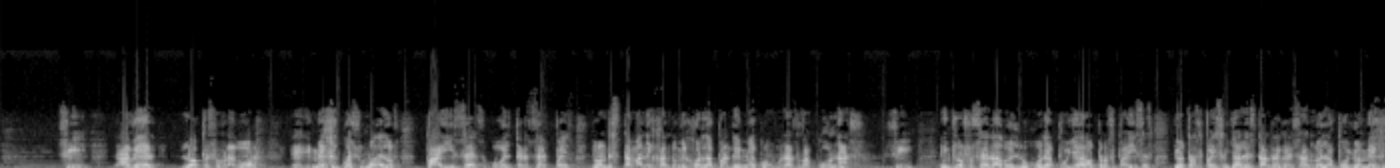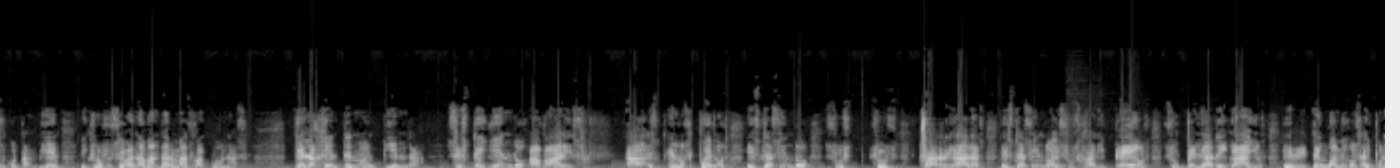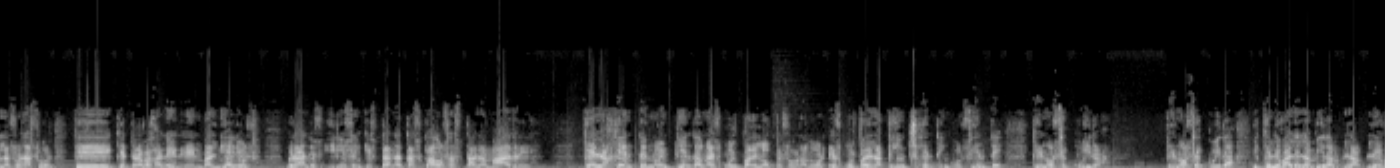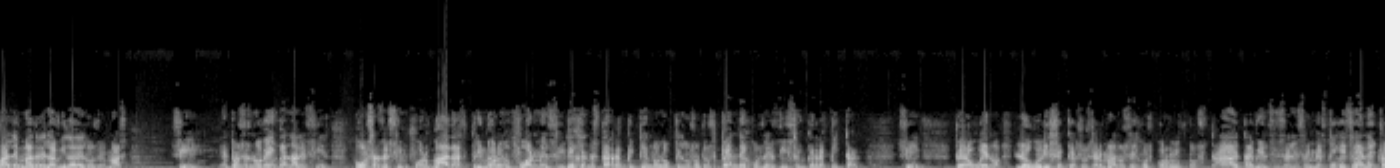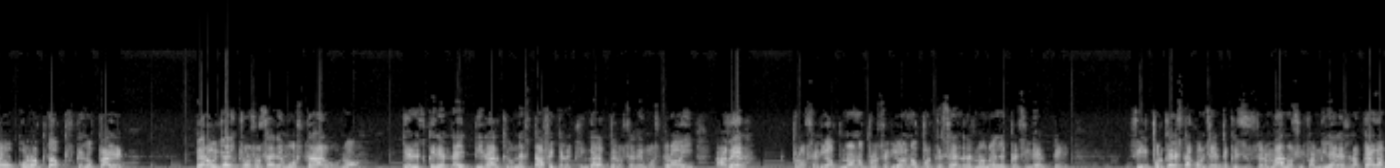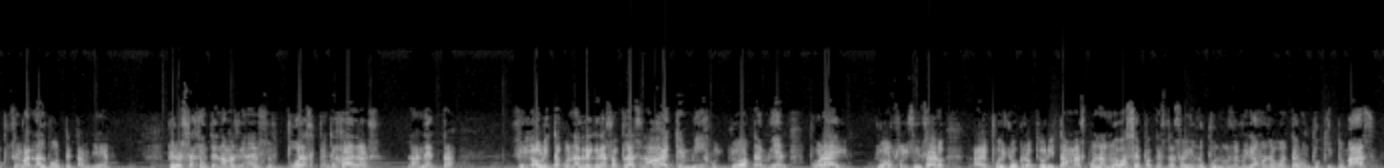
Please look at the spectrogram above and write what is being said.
Sí, a ver, López Obrador, eh, México es uno de los países o el tercer país donde está manejando mejor la pandemia con las vacunas, ¿sí? Incluso se ha dado el lujo de apoyar a otros países y otros países ya le están regresando el apoyo a México también, incluso se van a mandar más vacunas. Que la gente no entienda, se esté yendo a bares, Ah, en los pueblos esté haciendo sus, sus charreadas, esté haciendo ahí sus jaripeos, su pelea de gallos. Eh, tengo amigos ahí por la zona sur que, que trabajan en, en, balnearios grandes y dicen que están atascados hasta la madre. Que la gente no entienda no es culpa de López Obrador, es culpa de la pinche gente inconsciente que no se cuida, que no se cuida y que le vale la vida, le vale madre la vida de los demás. ¿Sí? Entonces no vengan a decir cosas desinformadas, primero infórmense y dejen de estar repitiendo lo que los otros pendejos les dicen que repitan, ¿sí? Pero bueno, luego dice que a sus hermanos e hijos corruptos, está, está bien, si se les investiga y se han hecho algo corrupto, pues que lo paguen. Pero ya incluso se ha demostrado, ¿no? que les querían ahí tirar que una estafa y que la chingada, pero se demostró y, a ver, procedió, no, no procedió, no porque sea Andrés Manuel el presidente, sí, porque él está consciente que si sus hermanos y familiares la cagan, pues se van al bote también. Pero esa gente nada más viene a decir puras pendejadas, la neta. Sí, ahorita con el regreso a clases, ay, que mi hijo, yo también, por ahí, yo soy sincero, pues yo creo que ahorita más con la nueva cepa que está saliendo, pues nos deberíamos aguantar un poquito más.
